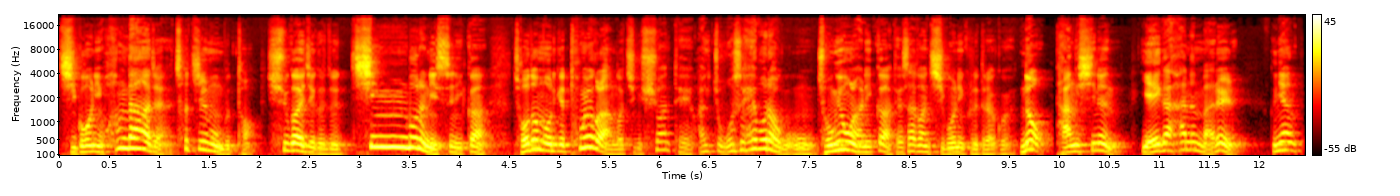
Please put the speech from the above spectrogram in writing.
직원이 황당하잖아요 첫 질문부터. 슈가 이제 그래도 친분은 있으니까 저도 모르게 통역을 안 거치고 슈한테 아이 좀 어서 해보라고. 종용을 하니까 대사관 직원이 그러더라고요. No. 당신은 얘가 하는 말을 그냥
